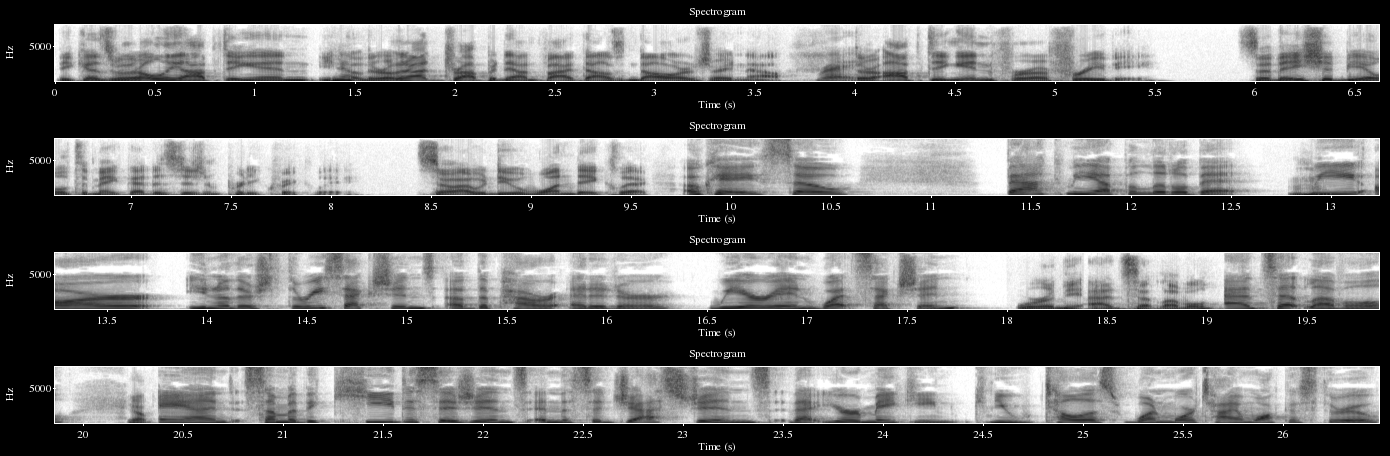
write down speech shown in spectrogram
because they're only opting in, you know, they're not dropping down $5,000 right now. Right. They're opting in for a freebie. So they should be able to make that decision pretty quickly. So I would do a one day click. Okay, so back me up a little bit. Mm-hmm. We are, you know, there's three sections of the Power Editor. We are in what section? We're in the ad set level. ad set level Yep. and some of the key decisions and the suggestions that you're making. Can you tell us one more time, walk us through?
